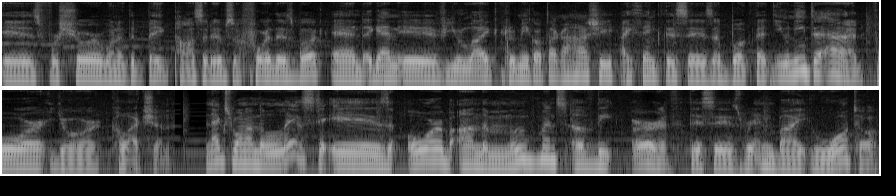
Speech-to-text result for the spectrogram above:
is for sure one of the big positives for this book. And again, if you like Rumiko Takahashi, I think this is a book that you need to add for your collection. Next one on the list is Orb on the Movements of the Earth. This is written by Uoto.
